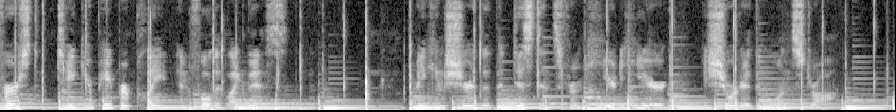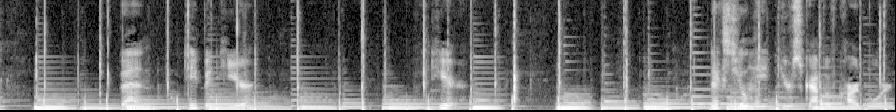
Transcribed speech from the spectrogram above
First, take your paper plate and fold it like this, making sure that the distance from here to here is shorter than one straw. Then, tape it here here. Next, you'll need your scrap of cardboard.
